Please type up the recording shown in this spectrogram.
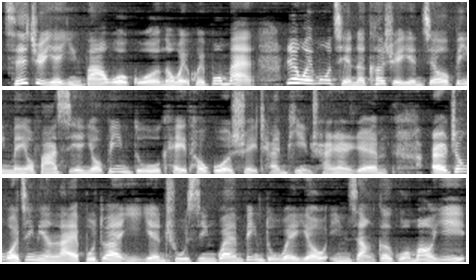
此举也引发我国农委会不满，认为目前的科学研究并没有发现有病毒可以透过水产品传染人，而中国近年来不断以验出新冠病毒为由影响各国贸易，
